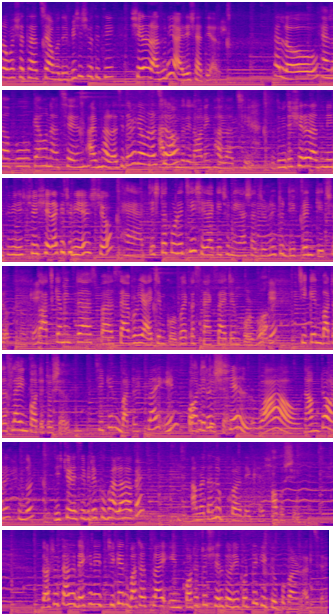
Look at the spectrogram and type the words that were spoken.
এখন আমার সাথে আছে আমাদের বিশেষ অতিথি সেরা রাঁধুনি আইরিশ হাতিয়ার। হ্যালো হ্যালো আপু কেমন আছেন? আমি ভালো আছি তুমি কেমন আছো? আলহামদুলিল্লাহ অনেক ভালো আছি। তুমি তো সেরা রাঁধুনি তুমি নিশ্চয়ই সেরা কিছু নিয়ে এসছো? হ্যাঁ চেষ্টা করেছি সেরা কিছু নিয়ে আসার জন্য একটু ডিফারেন্ট কিছু। তো আজকে আমি একটা স্যাভরি আইটেম করব একটা স্ন্যাক্স আইটেম করব। Chicken butterfly in potato shell chicken butterfly in potato shell wow নামটা অনেক সুন্দর নিশ্চয়ই রেসিপিটা খুব ভালো হবে। আমরা তাহলে উপকরণ দেখে আসি। অবশ্যই। দর্শক তাহলে দেখে নিই chicken butterfly in potato shell তৈরি করতে কি কি উপকরণ লাগছে।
